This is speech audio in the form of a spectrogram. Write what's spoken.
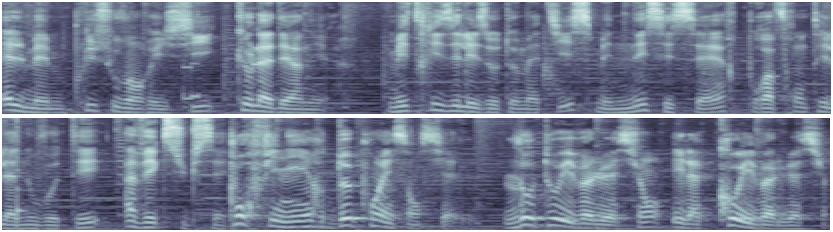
elle-même plus souvent réussie que la dernière. Maîtriser les automatismes est nécessaire pour affronter la nouveauté avec succès. Pour finir, deux points essentiels, l'auto-évaluation et la co-évaluation.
